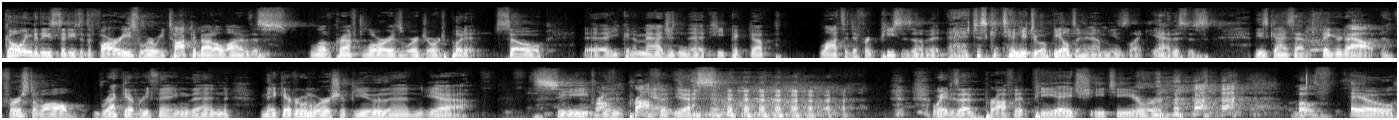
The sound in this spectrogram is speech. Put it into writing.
going to these cities of the Far East where we talked about a lot of this Lovecraft lore is where George put it. So uh, you can imagine that he picked up lots of different pieces of it and it just continued to appeal to him. He's like, yeah, this is, these guys have it figured out. First of all, wreck everything, then make everyone worship you, then yeah, C Prophet, and profit. Yes. Wait, is that profit P H E T or Both. Ayo.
